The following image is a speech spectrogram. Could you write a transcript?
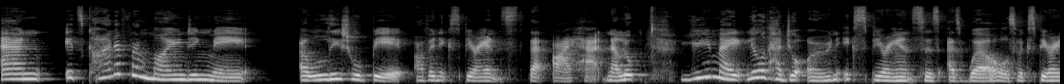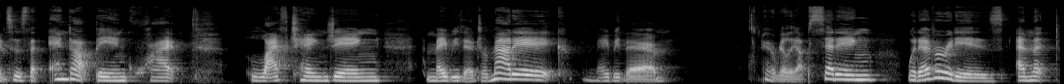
And it's kind of reminding me a little bit of an experience that I had. Now, look, you may, you'll have had your own experiences as well. So, experiences that end up being quite life changing. Maybe they're dramatic, maybe they're you know, really upsetting, whatever it is. And that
